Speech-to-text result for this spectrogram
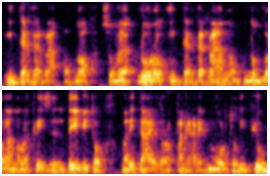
interverrà o no, insomma loro interverranno, non vorranno la crisi del debito, ma l'Italia dovrà pagare molto di più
